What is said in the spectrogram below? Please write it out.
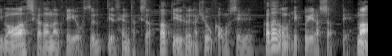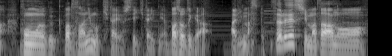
今は仕方なく利用するっていう選択肢だったっていう風な評価をしている方が結構いらっしゃって、まあ、今後のクックパッドさんにも期待をしていきたいって、やっぱ正直はありますと。それですし、またあの、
